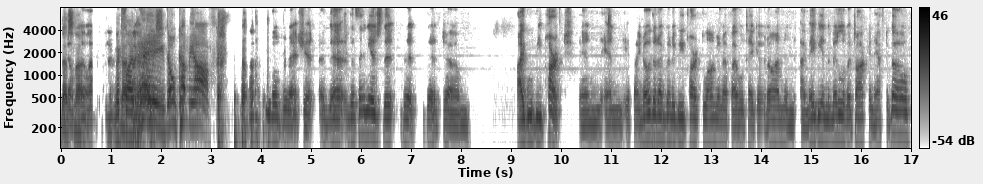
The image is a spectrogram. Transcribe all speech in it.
That's No, not, no, I- Next Not- slide. not Hey, this. don't cut me off. I'm too old for that shit. Uh, The the thing is that that that um, I will be parked, and and if I know that I'm going to be parked long enough, I will take it on. And I may be in the middle of a talk and have to go.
